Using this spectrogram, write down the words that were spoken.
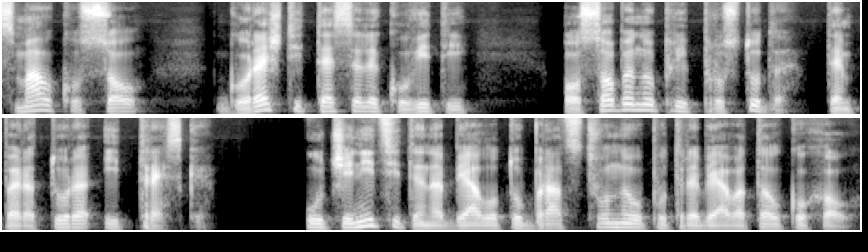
с малко сол, горещи те са лековити, особено при простуда, температура и треска. Учениците на Бялото братство не употребяват алкохол.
